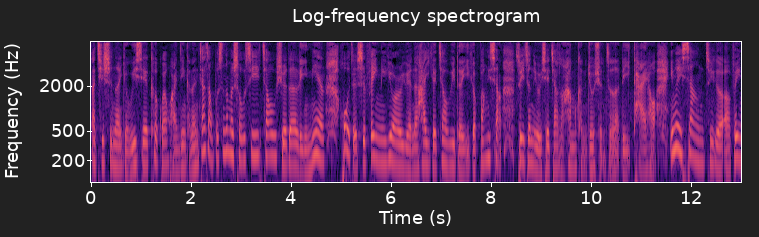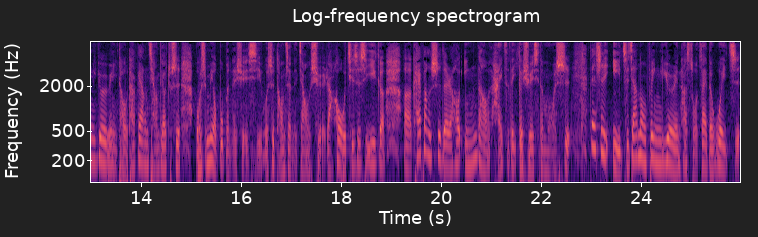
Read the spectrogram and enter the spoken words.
那其实呢，有一些客观环境，可能家长不是那么熟悉教学的理念。或者是非营利幼儿园的它一个教育的一个方向，所以真的有一些家长他们可能就选择了离开哈。因为像这个呃非营利幼儿园里头，他非常强调就是我是没有部本的学习，我是同整的教学，然后我其实是一个呃开放式的，然后引导孩子的一个学习的模式。但是以直家弄非营利幼儿园它所在的位置。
